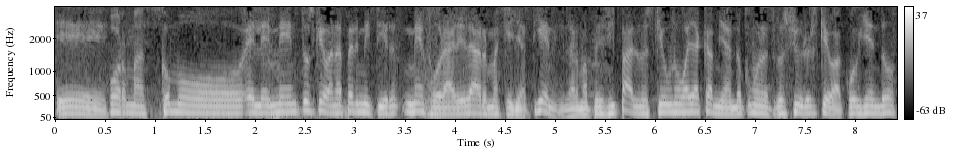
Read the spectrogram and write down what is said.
eh, Formas. como elementos que van a permitir mejorar el arma que ya tiene, el arma principal. No es que uno vaya cambiando como en otros shooters que va cogiendo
